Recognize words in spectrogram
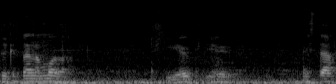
de que está en la moda. Yep, yep. Ahí está.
